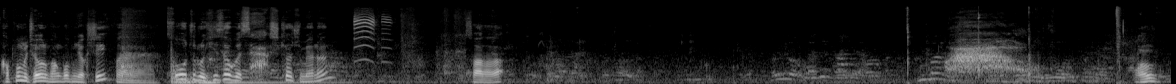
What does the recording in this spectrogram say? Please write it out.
거품을 재우는 방법은 역시 예, 소주로 희석을 싹 시켜주면은 쏴다다. 아. 어우.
